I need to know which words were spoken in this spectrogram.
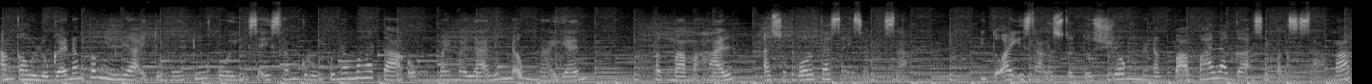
ang kahulugan ng pamilya ay tumutukoy sa isang grupo ng mga taong may malalim na ugnayan, pagmamahal at suporta sa isa't isa. Ito ay isang institusyong na nagpapahalaga sa pagsasama,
